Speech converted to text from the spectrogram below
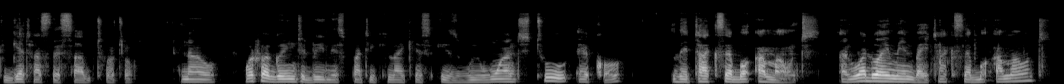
to get us the subtotal. Now what we're going to do in this particular case is we want to echo the taxable amount. And what do I mean by taxable amount?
